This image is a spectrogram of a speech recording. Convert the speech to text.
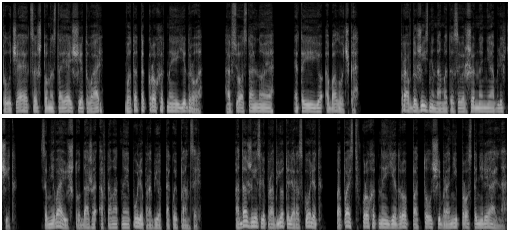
Получается, что настоящая тварь — вот это крохотное ядро, а все остальное — это ее оболочка. Правда, жизни нам это совершенно не облегчит. Сомневаюсь, что даже автоматная пуля пробьет такой панцирь. А даже если пробьет или расколет, попасть в крохотное ядро под толще брони просто нереально.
